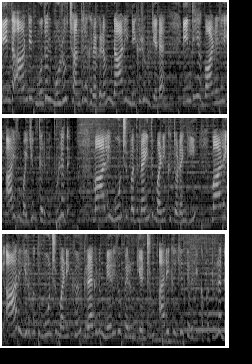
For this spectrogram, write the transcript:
இந்த ஆண்டின் முதல் முழு சந்திர கிரகணம் நாளை நிகழும் என இந்திய வானிலை ஆய்வு மையம் தெரிவித்துள்ளது. மாலை மூன்று பதினைந்து மணிக்கு தொடங்கி மாலை ஆறு இருபத்தி மூன்று மணிக்கு கிரகணம் நிறைவு பெறும் என்றும் அறிக்கையில் தெரிவிக்கப்பட்டுள்ளது.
